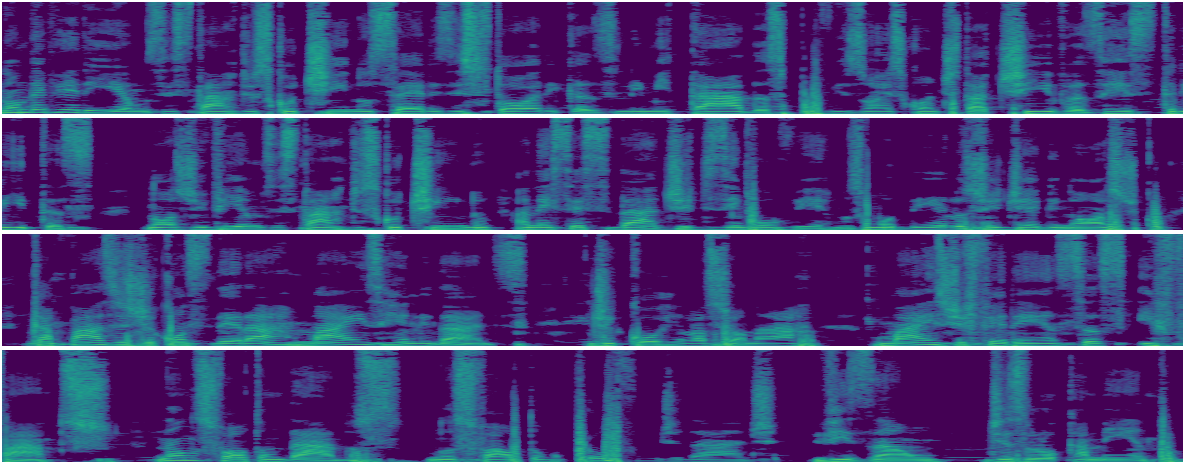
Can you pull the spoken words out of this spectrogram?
Não deveríamos estar discutindo séries históricas limitadas por visões quantitativas restritas. Nós devíamos estar discutindo a necessidade de desenvolvermos modelos de diagnóstico capazes de considerar mais realidades, de correlacionar mais diferenças e fatos. Não nos faltam dados, nos faltam profundidade, visão, deslocamento,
